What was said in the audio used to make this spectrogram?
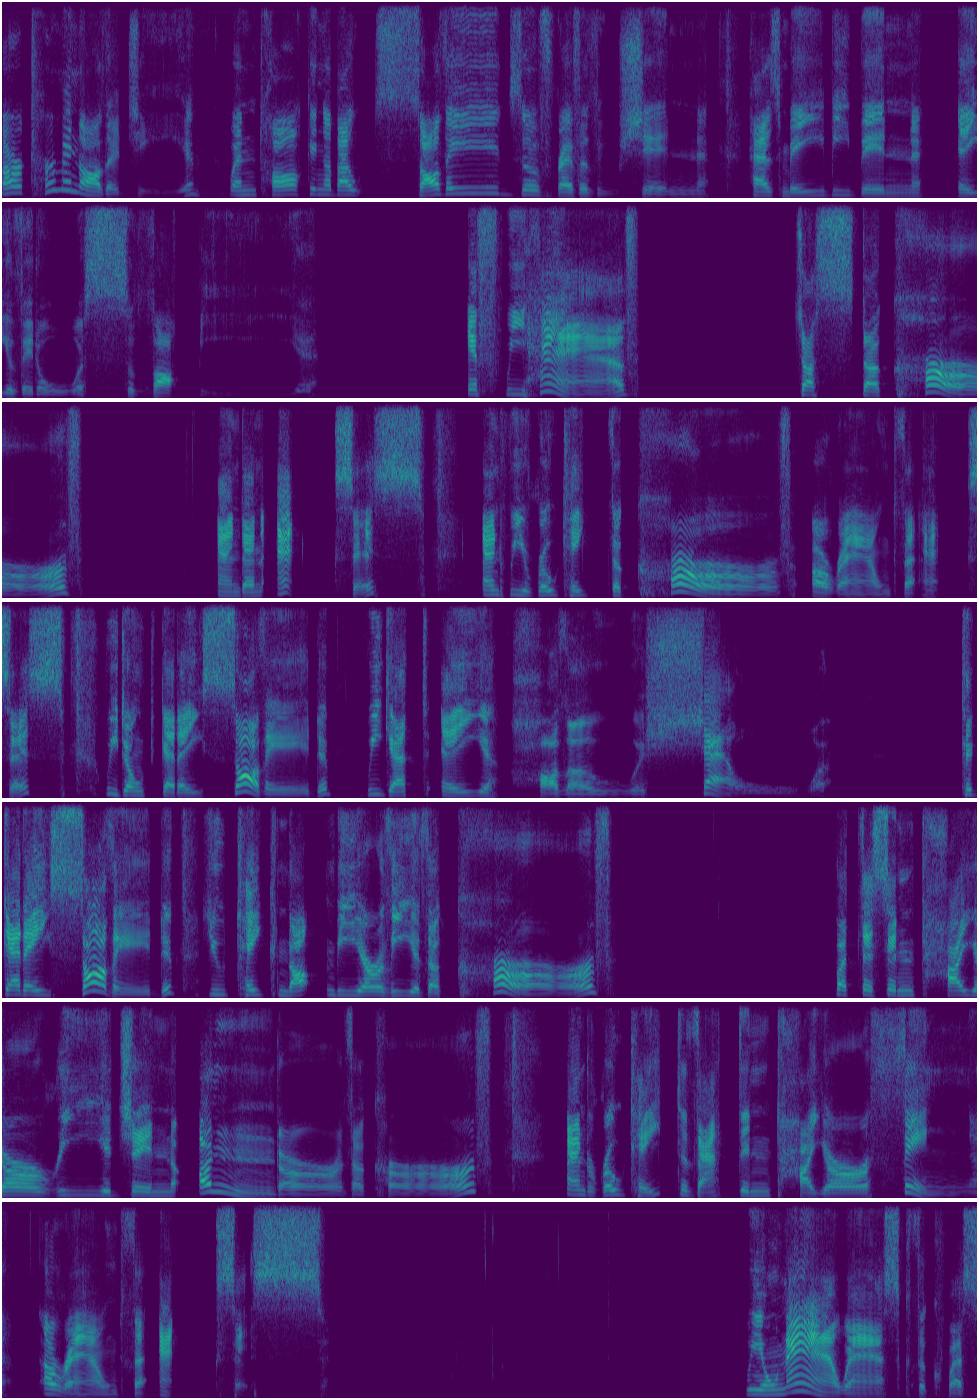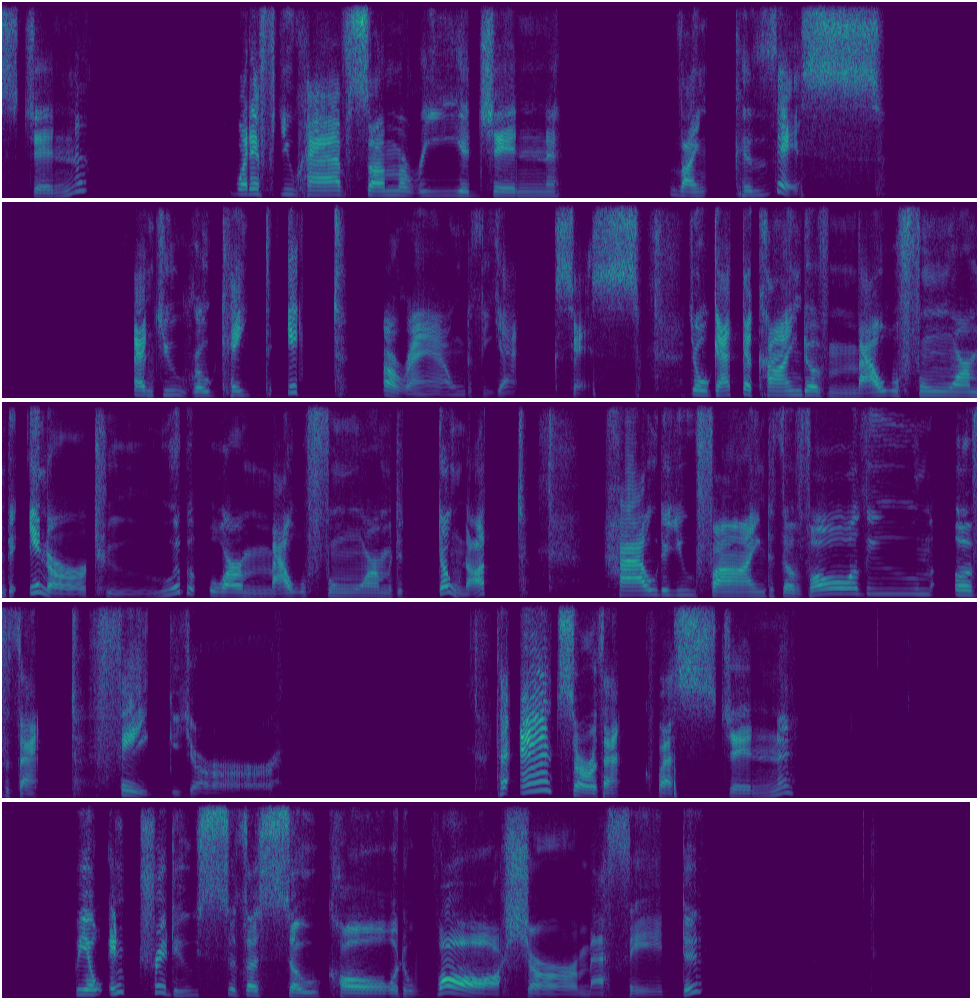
Our terminology when talking about solids of revolution has maybe been a little sloppy. If we have just a curve and an axis, and we rotate the curve around the axis, we don't get a solid, we get a hollow shell. To get a solid, you take not merely the curve, but this entire region under the curve and rotate that entire thing around the axis. We'll now ask the question, what if you have some region like this? and you rotate it around the axis. You'll get the kind of malformed inner tube or malformed donut. How do you find the volume of that figure? To answer that question, we'll introduce the so-called washer method.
